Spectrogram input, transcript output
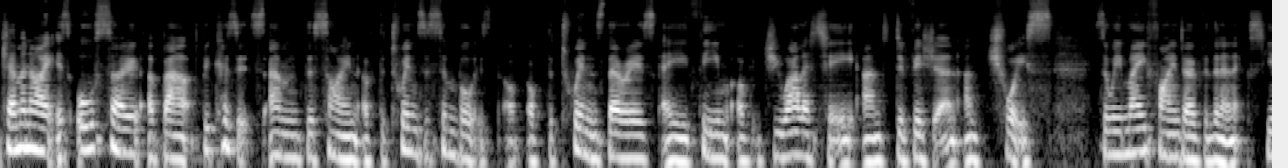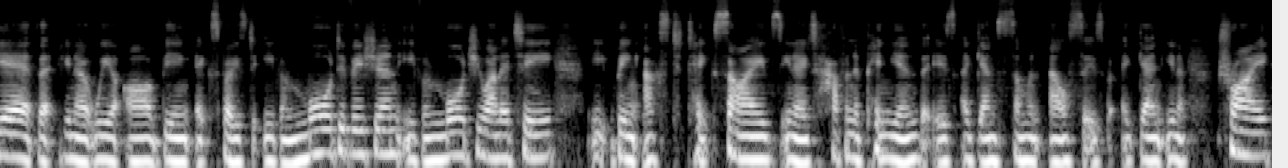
Gemini is also about because it's um, the sign of the twins, the symbol is of, of the twins. There is a theme of duality and division and choice. So we may find over the next year that, you know, we are being exposed to even more division, even more duality, being asked to take sides, you know, to have an opinion that is against someone else's. But again, you know, try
